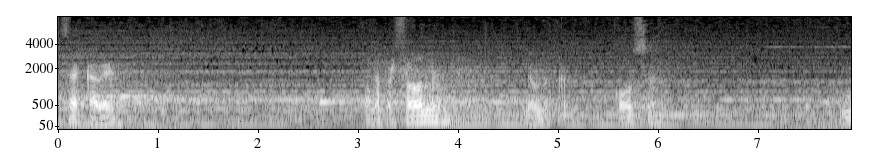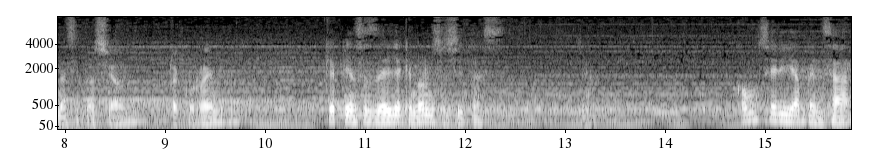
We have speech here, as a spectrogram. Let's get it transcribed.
acerca de una persona, de una cosa, una situación recurrente. ¿Qué piensas de ella que no necesitas? ¿Cómo sería pensar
